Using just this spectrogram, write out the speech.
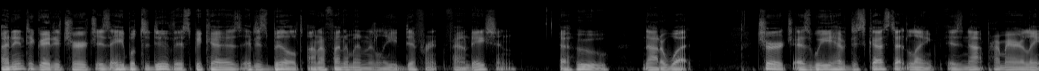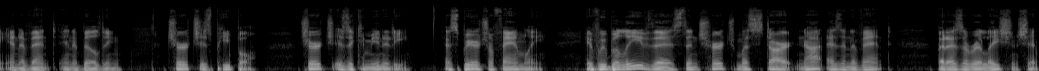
An integrated church is able to do this because it is built on a fundamentally different foundation a who, not a what. Church, as we have discussed at length, is not primarily an event in a building. Church is people. Church is a community a spiritual family. If we believe this, then church must start not as an event, but as a relationship.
